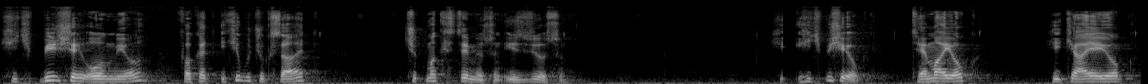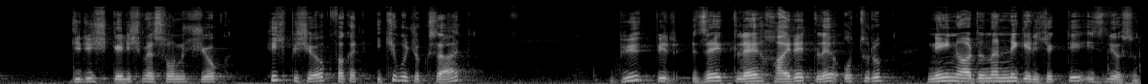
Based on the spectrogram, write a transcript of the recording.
hiçbir şey olmuyor fakat iki buçuk saat çıkmak istemiyorsun, izliyorsun. Hi- hiçbir şey yok. Tema yok, hikaye yok, gidiş, gelişme, sonuç yok. Hiçbir şey yok fakat iki buçuk saat büyük bir zevkle, hayretle oturup neyin ardından ne gelecek diye izliyorsun.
